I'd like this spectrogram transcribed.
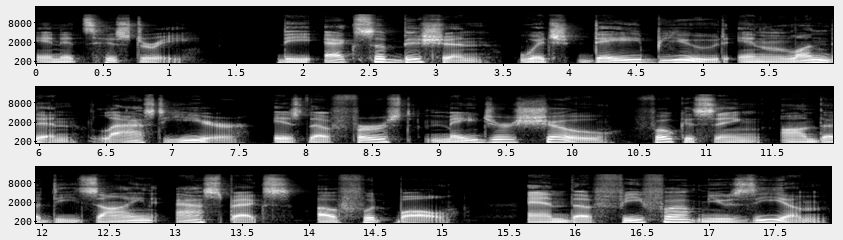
in its history. The exhibition, which debuted in London last year, is the first major show focusing on the design aspects of football and the FIFA Museum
